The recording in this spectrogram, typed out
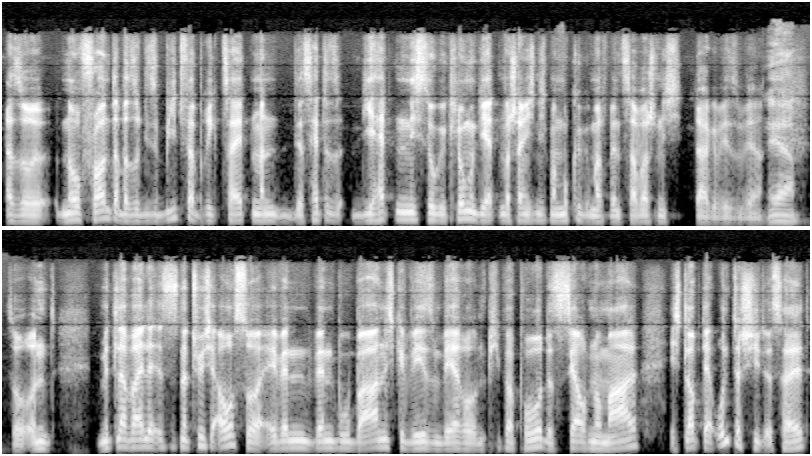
Also no front, aber so diese Beatfabrik-Zeiten, man, das hätte, die hätten nicht so geklungen und die hätten wahrscheinlich nicht mal Mucke gemacht, wenn Savage nicht da gewesen wäre. ja. So, und mittlerweile ist es natürlich auch so, ey, wenn, wenn Bubar nicht gewesen wäre und Pipapo, das ist ja auch normal. Ich glaube, der Unterschied ist halt,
